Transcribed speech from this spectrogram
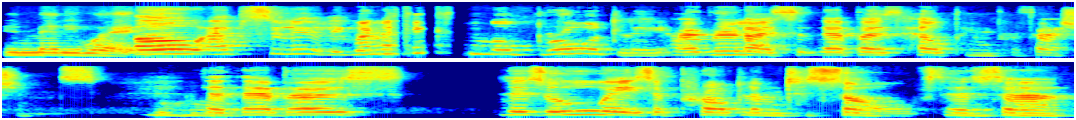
in many ways. Oh, absolutely. When I think more broadly, I realize that they're both helping professions, mm-hmm. that they're both there's always a problem to solve there's a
